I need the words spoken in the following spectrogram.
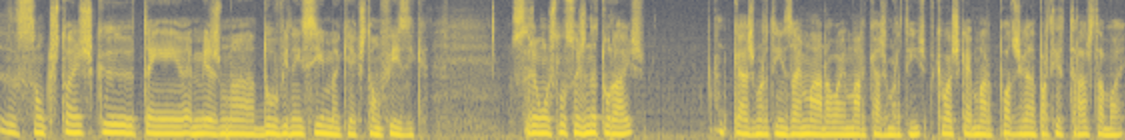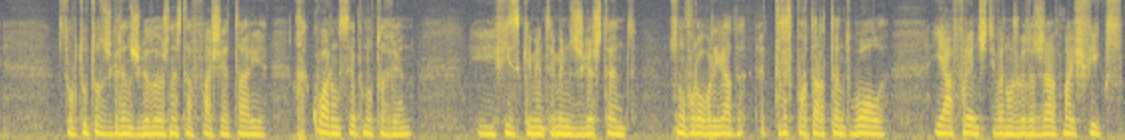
eh, são questões que têm a mesma dúvida em cima, que é a questão física. Serão as soluções naturais, Carlos Martins, Aymar ou Aymar, Carlos Martins, porque eu acho que Aymar pode jogar a partir de trás também. Sobretudo todos os grandes jogadores nesta faixa etária recuaram sempre no terreno e fisicamente é menos desgastante se não for obrigado a transportar tanto bola e à frente estiver um jogador já mais fixo,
